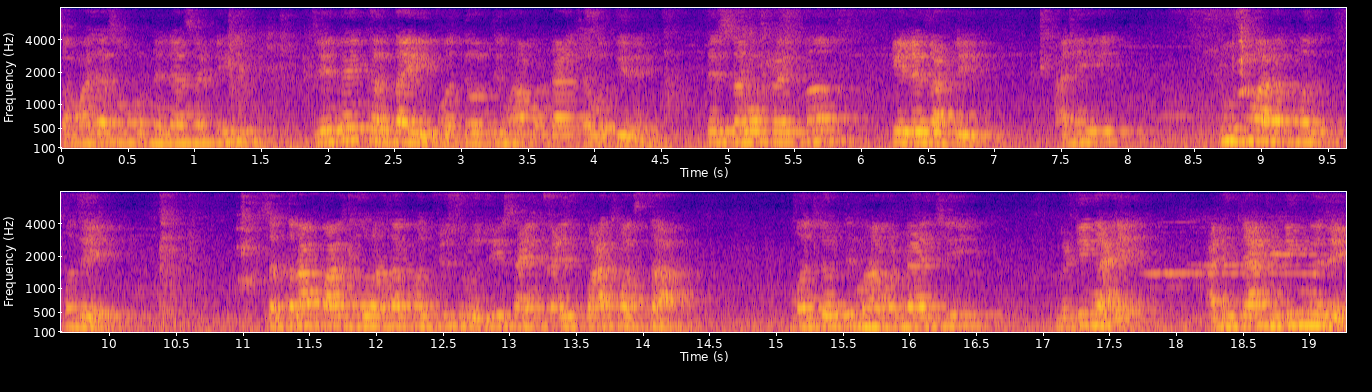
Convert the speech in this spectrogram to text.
समाजासमोर नेण्यासाठी जे काही करता येईल मध्यवर्ती महामंडळाच्या वतीने ते सर्व प्रयत्न केले जातील. आणि सुस्मारकमध्ये सतरा पाच दोन हजार पंचवीस रोजी सायंकाळी पाच वाजता मध्यवर्ती महामंडळाची मीटिंग आहे. आणि त्या मीटिंगमध्ये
